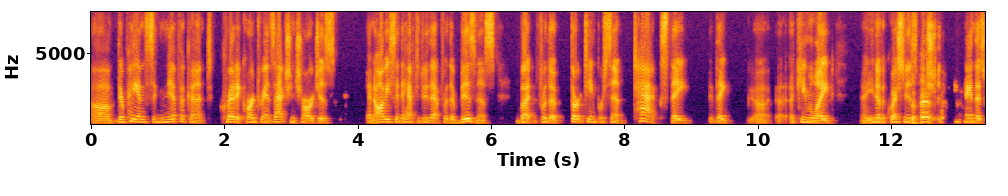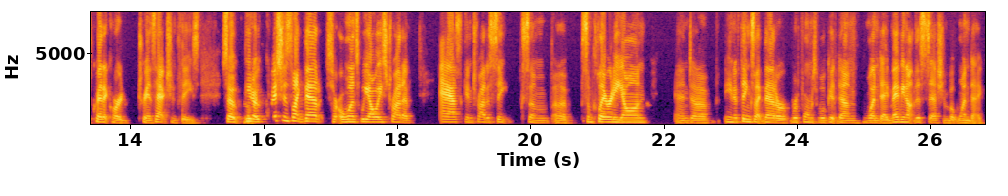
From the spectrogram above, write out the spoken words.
um, they're paying significant credit card transaction charges. And obviously they have to do that for their business. But for the 13% tax they they uh, accumulate, uh, you know, the question is, should they be paying those credit card transaction fees? So, you know, questions like that are ones we always try to ask and try to seek some uh, some clarity on. And uh, you know, things like that are reforms will get done one day. Maybe not this session, but one day.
